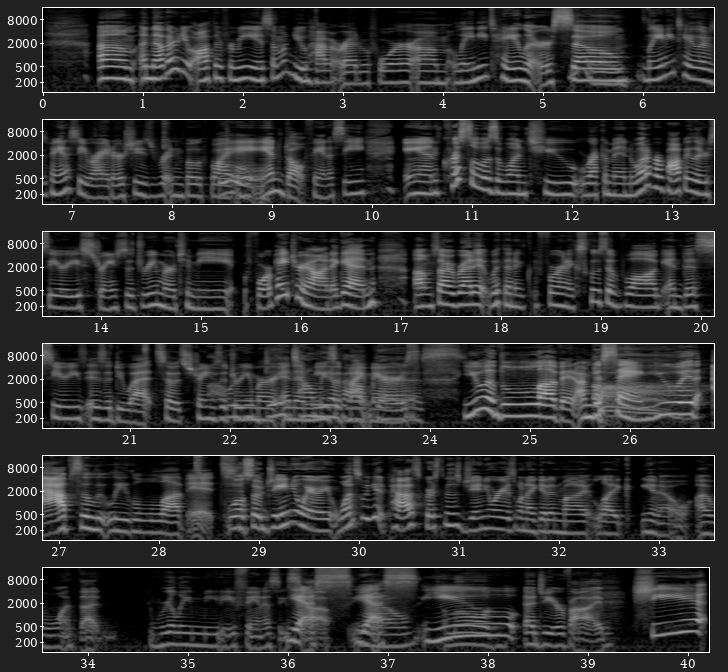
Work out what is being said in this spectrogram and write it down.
Um, another new author for me is someone you haven't read before, um, Laini Taylor. So mm-hmm. Laini Taylor is a fantasy writer. She's written both YA Ooh. and adult fantasy. And Crystal was the one to recommend one of her popular series, Strange the Dreamer, to me for Patreon again. Um, so I read it with an for an exclusive vlog, and this series is a duet. So it's Strange oh, the Dreamer and then Muse of Nightmares. This. You would love it. I'm just oh. saying, you would absolutely love it. Well, so January, once we get past Christmas, January is when I get in my like, you know, I want that really meaty fantasy yes, stuff. You yes, know, you edgier vibe. She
